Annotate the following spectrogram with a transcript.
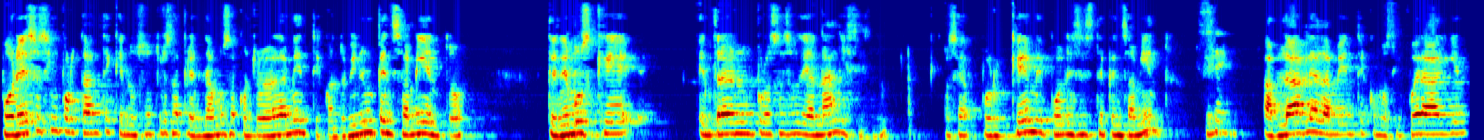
Por eso es importante que nosotros aprendamos a controlar la mente. Cuando viene un pensamiento, tenemos que entrar en un proceso de análisis, ¿no? O sea, ¿por qué me pones este pensamiento? ¿Sí? Hablarle a la mente como si fuera alguien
